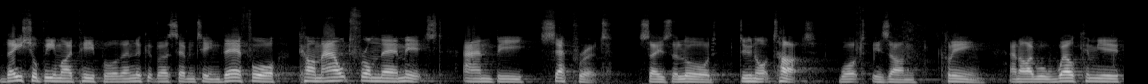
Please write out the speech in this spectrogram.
they shall be my people. Then look at verse 17. Therefore, come out from their midst and be separate, says the Lord. Do not touch what is unclean. And I will welcome you,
